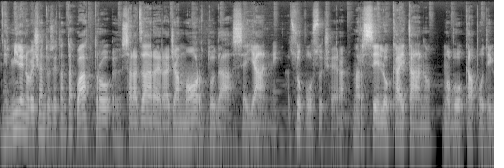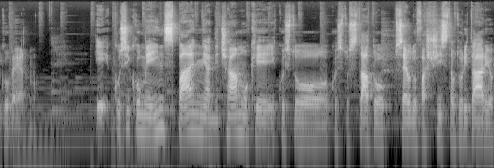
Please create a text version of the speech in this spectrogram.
Nel 1974 eh, Salazar era già morto da sei anni, al suo posto c'era Marcelo Caetano, nuovo capo del governo. E così come in Spagna diciamo che questo, questo stato pseudo-fascista autoritario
